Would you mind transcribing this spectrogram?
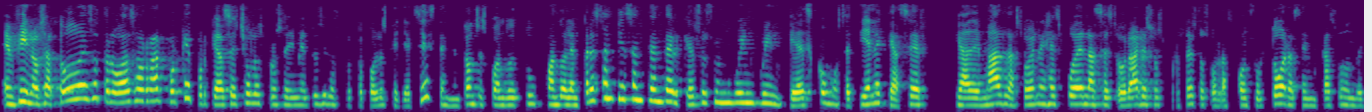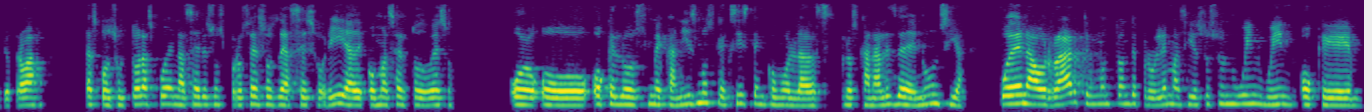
en fin, o sea, todo eso te lo vas a ahorrar, ¿por qué? Porque has hecho los procedimientos y los protocolos que ya existen. Entonces, cuando tú, cuando la empresa empieza a entender que eso es un win-win, que es como se tiene que hacer, que además las ONGs pueden asesorar esos procesos o las consultoras, en el caso donde yo trabajo, las consultoras pueden hacer esos procesos de asesoría de cómo hacer todo eso, o, que los mecanismos que existen como los canales de denuncia pueden ahorrarte un montón de problemas y eso es un win-win, o que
